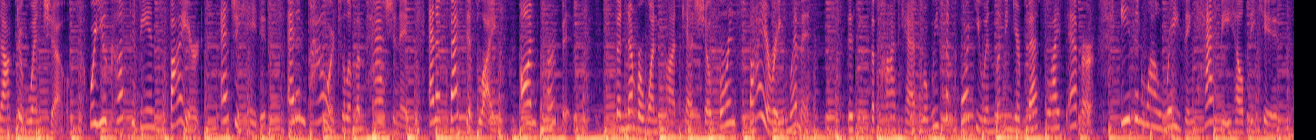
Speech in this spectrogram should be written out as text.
Dr. Gwen Show, where you come to be inspired, educated, and empowered to live a passionate and effective life on purpose. The number one podcast show for inspiring women. This is the podcast where we support you in living your best life ever, even while raising happy, healthy kids.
